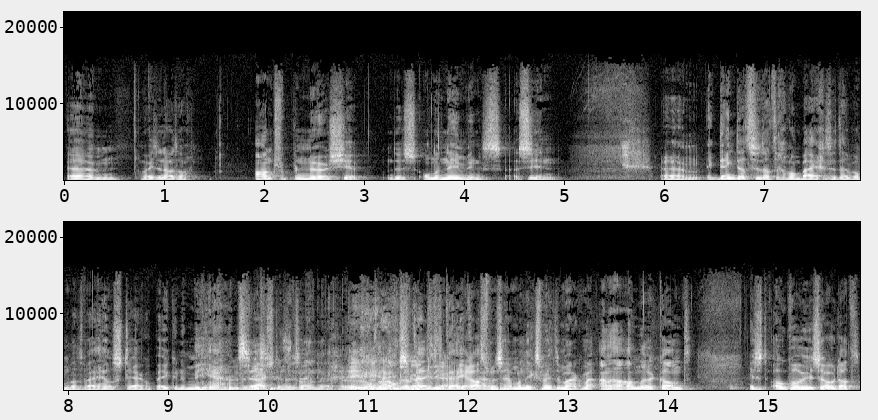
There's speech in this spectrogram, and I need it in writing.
ehm, hoe heet het nou toch? Entrepreneurship, dus ondernemingszin. Ehm, ik denk dat ze dat er gewoon bijgezet hebben, omdat wij heel sterk op economie Ja, en bedrijfskunde zijn eh, gericht. Rotterdamse Dat heeft mentaliteit, Erasmus helemaal niks mee te maken. Maar aan de andere kant is het ook wel weer zo dat,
